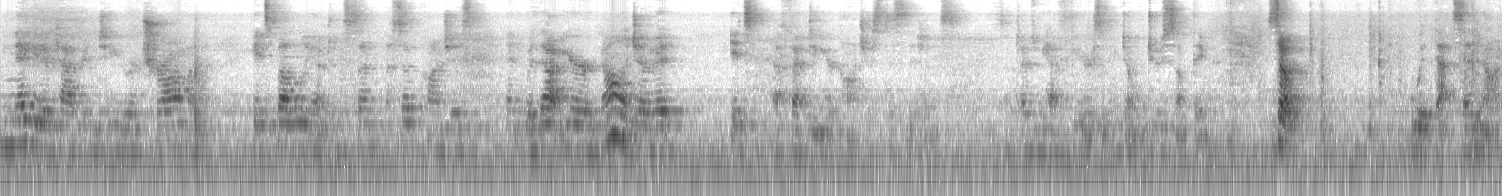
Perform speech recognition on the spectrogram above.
negative happened to you or trauma, it's bubbling up to the sub subconscious, and without your knowledge of it, it's affecting your conscious decisions. Sometimes we have fears and we don't do something. So, with that said, don't,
